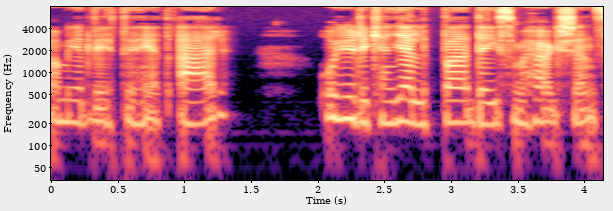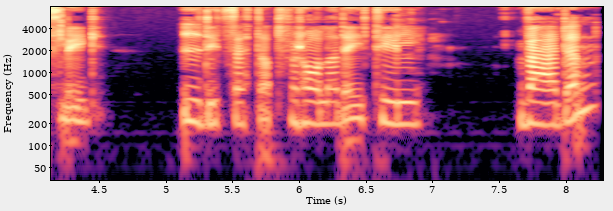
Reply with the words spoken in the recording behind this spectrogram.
vad medvetenhet är och hur det kan hjälpa dig som är högkänslig i ditt sätt att förhålla dig till världen,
